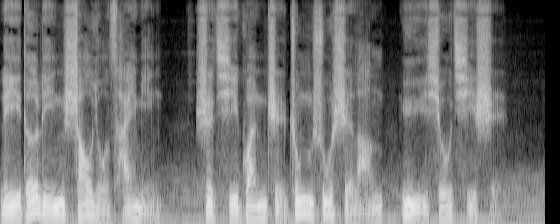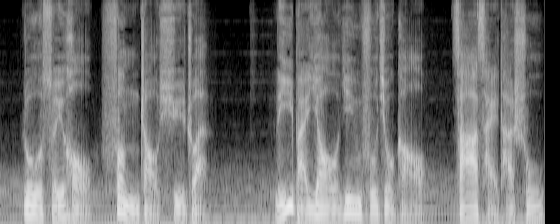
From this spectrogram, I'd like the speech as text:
李德林少有才名，是其官至中书侍郎，欲修其史。入隋后奉诏续传，李百耀因父就稿，杂采他书，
